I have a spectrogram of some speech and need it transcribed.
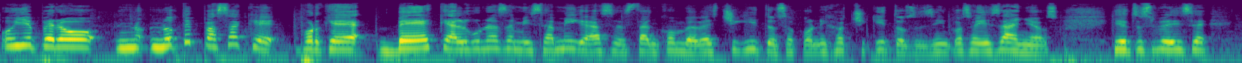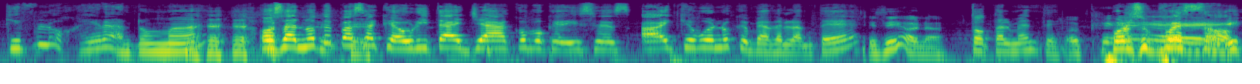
oye, pero no, ¿no te pasa que, porque ve que algunas de mis amigas están con bebés chiquitos o con hijos chiquitos de 5 o 6 años, y entonces me dice, qué flojera, ¿no, ma? O sea, ¿no te pasa que ahorita ya como que dices, ay, qué bueno que me adelanté? ¿Y sí o no? Totalmente. Por supuesto, Pero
